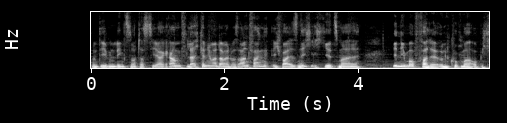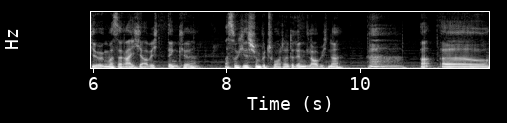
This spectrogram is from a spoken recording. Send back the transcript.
Und eben links noch das Diagramm. Vielleicht kann jemand damit was anfangen, ich weiß nicht. Ich gehe jetzt mal in die Mobfalle und guck mal, ob ich hier irgendwas erreiche, aber ich denke, achso, hier ist schon Witchwater drin, glaube ich, ne? Uh oh.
